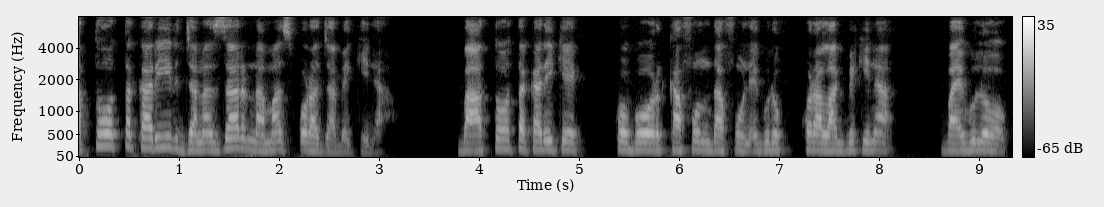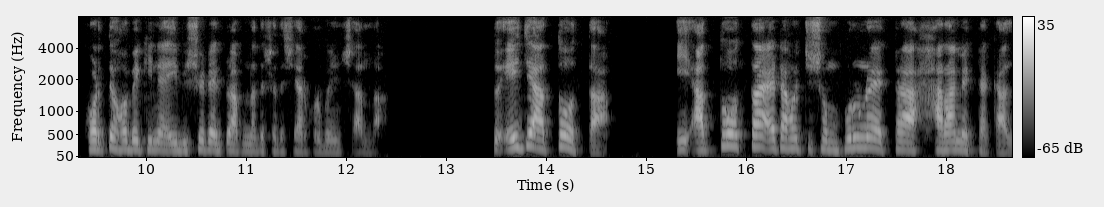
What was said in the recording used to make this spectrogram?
আত্মহত্যাকারীর জানাজার নামাজ পড়া যাবে কিনা? বা আত্মহত্যাকারীকে কবর, কাফন, দাফন এগুলো করা লাগবে কিনা? বা এগুলো করতে হবে কিনা? এই বিষয়টা একটু আপনাদের সাথে শেয়ার করব ইনশাআল্লাহ। তো এই যে আত্মহত্যা, এই আত্মহত্যা এটা হচ্ছে সম্পূর্ণ একটা হারাম একটা কাজ।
